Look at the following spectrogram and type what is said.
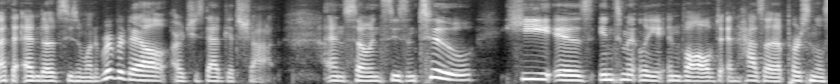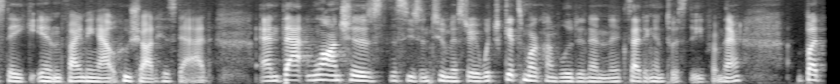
at the end of season one of Riverdale, Archie's dad gets shot. And so in season two, he is intimately involved and has a personal stake in finding out who shot his dad. And that launches the season two mystery, which gets more convoluted and exciting and twisty from there. But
